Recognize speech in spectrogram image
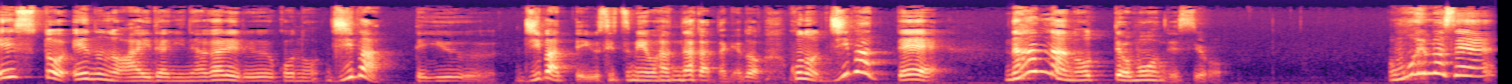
S と N の間に流れるこの磁場っていう磁場っていう説明はなかったけどこの磁場って何なのって思うんですよ。思いません？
